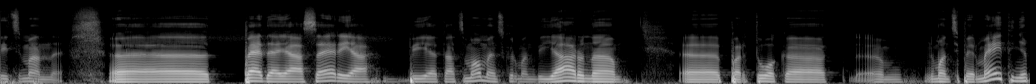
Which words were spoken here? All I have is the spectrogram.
tici man. Uh, pēdējā sērijā bija tāds moments, kur man bija jārunā uh, par to, ka um, nu, man ir meitiņa.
